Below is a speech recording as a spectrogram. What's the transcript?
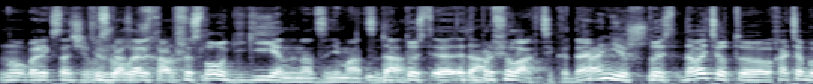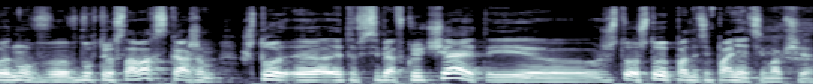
ну, Валерий Александрович, вы сказали ситуацию. хорошее слово, гигиены надо заниматься. Да. Да? То есть э, это да. профилактика, да? Конечно. То есть давайте вот э, хотя бы ну, в, в двух-трех словах скажем, что э, это в себя включает и что, что под этим понятием вообще?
